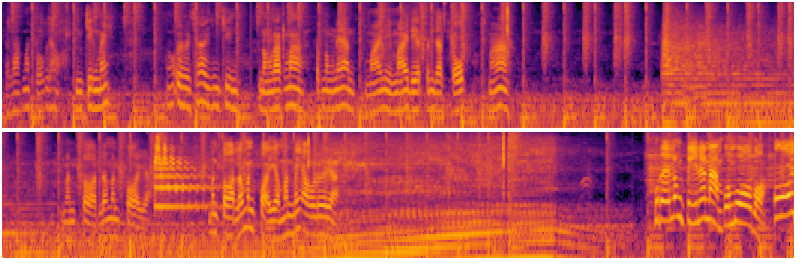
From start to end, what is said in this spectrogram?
แต่รักมาตกแล้ว จริงๆไหม เออใช่จริงๆ น้องรักมากกับน้องแน่น ไม้นี่ไม้เด็ดมันอยากตบมา มันตอดแล้วมันปล่อยอะ มันตอดแล้วมันปล่อยอะ มันไม่เอาเลยอะ ผู้ใดลองตีแนะนำอมโอบ่โอ้ย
